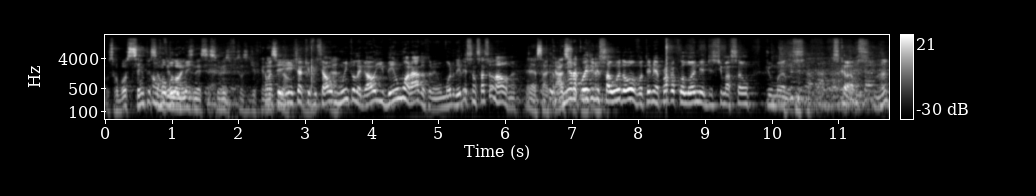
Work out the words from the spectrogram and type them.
Os robôs sempre É um são vilões nesses filmes de ficção científica. É uma inteligência artificial É. muito legal e bem humorada também. O humor dele é sensacional, né? É, A sarcástico. primeira coisa ele né? saúda, oh, vou ter minha própria colônia de estimação de humanos, escravos. Né?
